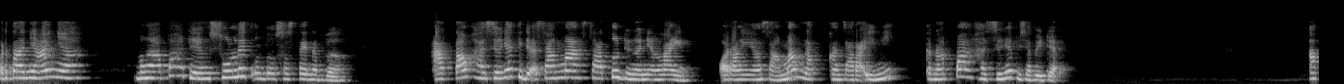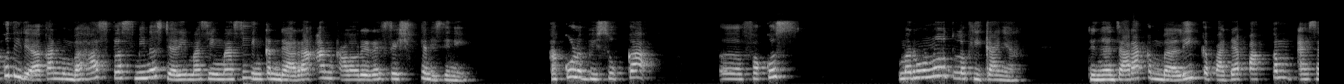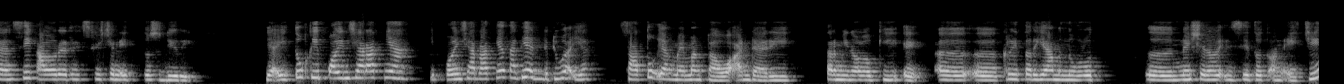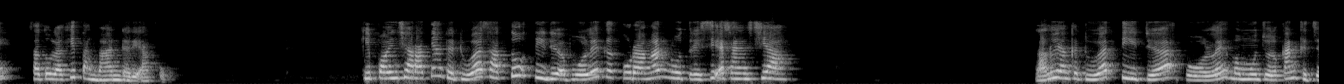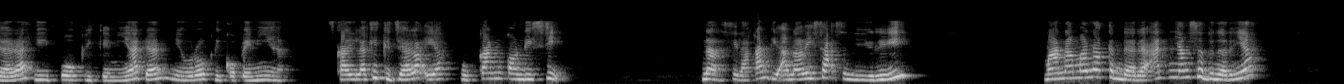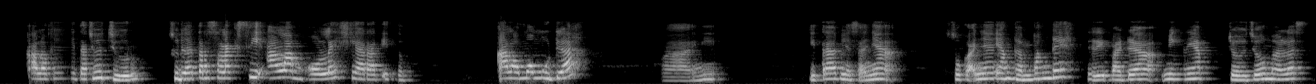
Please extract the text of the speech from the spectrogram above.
Pertanyaannya, mengapa ada yang sulit untuk sustainable? Atau hasilnya tidak sama satu dengan yang lain? Orang yang sama melakukan cara ini, kenapa hasilnya bisa beda? Aku tidak akan membahas plus minus dari masing-masing kendaraan kalori restriction di sini. Aku lebih suka uh, fokus merunut logikanya dengan cara kembali kepada pakem esensi kalori restriction itu sendiri yaitu key point syaratnya. Key point syaratnya tadi ada dua ya. Satu yang memang bawaan dari terminologi eh, eh, eh, kriteria menurut eh, National Institute on Aging, satu lagi tambahan dari aku. Key point syaratnya ada dua, satu tidak boleh kekurangan nutrisi esensial. Lalu yang kedua, tidak boleh memunculkan gejala hipoglikemia dan neuroglikopenia. Sekali lagi gejala ya, bukan kondisi. Nah, silakan dianalisa sendiri mana-mana kendaraan yang sebenarnya kalau kita jujur sudah terseleksi alam oleh syarat itu. Kalau mau mudah, wah ini kita biasanya sukanya yang gampang deh daripada mikirnya jojo males.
